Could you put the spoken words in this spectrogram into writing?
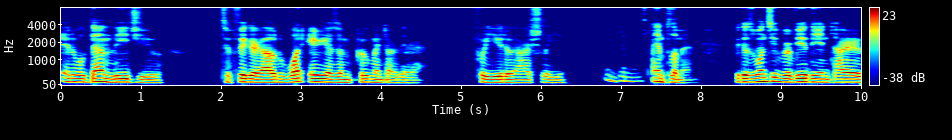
it will then lead you to figure out what areas of improvement are there for you to actually implement implement because once you've reviewed the entire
